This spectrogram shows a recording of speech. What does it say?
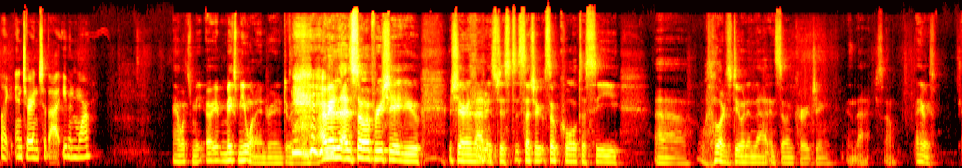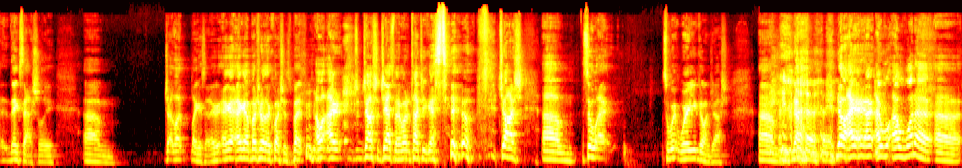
like enter into that even more. Man, what's me? uh, It makes me want to enter into it. I mean, I so appreciate you sharing that. It's just such a so cool to see uh, what the Lord's doing in that, and so encouraging in that. So, anyways, thanks, Ashley. Um, like like I said, I, I got- a bunch of other questions, but I, I, Josh and Jasmine, I want to talk to you guys too. Josh, um, so I, so where, where are you going, Josh? Um, no, no, I, I, I, want to uh,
